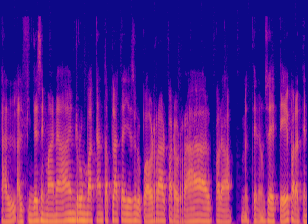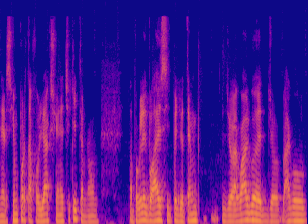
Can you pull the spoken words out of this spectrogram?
al, fin de semana en rumba tanta plata y eso lo puede ahorrar para ahorrar, para meter un CDT, para tener un portafolio de acciones chiquito, ¿no? Tampoco les voy a decir, pues yo tengo, yo hago algo de, yo hago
